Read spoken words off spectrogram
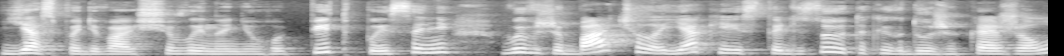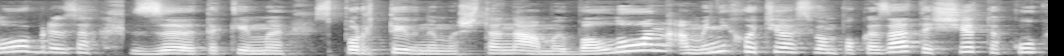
я сподіваюся, що ви на нього підписані. Ви вже бачили, як я її стилізую в таких дуже кежуал образах з такими спортивними штанами балон. А мені хотілося вам показати ще таку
